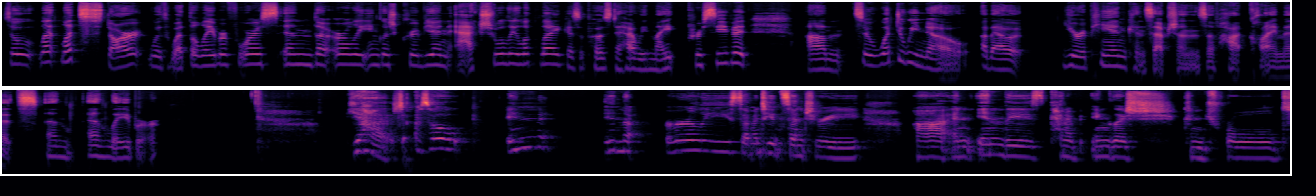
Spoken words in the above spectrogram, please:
So let, let's start with what the labor force in the early English Caribbean actually looked like, as opposed to how we might perceive it. Um, so, what do we know about European conceptions of hot climates and, and labor? Yeah, so in in the early 17th century, uh, and in these kind of English controlled,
